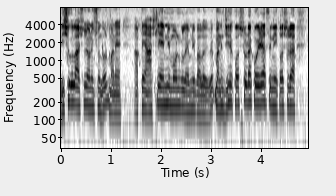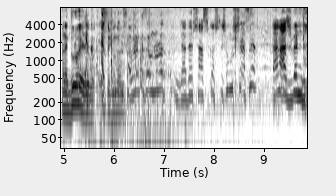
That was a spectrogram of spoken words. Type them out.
দৃশ্যগুলো আসলে অনেক সুন্দর মানে আপনি আসলে এমনি মনগুলো এমনি ভালো হয়ে যাবে মানে যে কষ্টটা করে আছেন এই কষ্টটা মানে দূর হয়ে যাবে। এত সুন্দর। সবার কাছে অনুরোধ যাদের শ্বাসকষ্টের সমস্যা আছে তারা আসবেন না।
